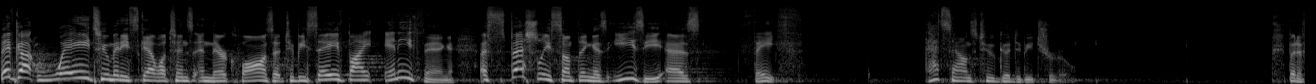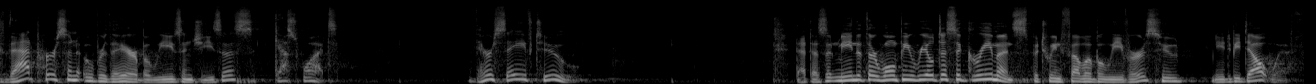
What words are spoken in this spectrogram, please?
They've got way too many skeletons in their closet to be saved by anything, especially something as easy as faith. That sounds too good to be true. But if that person over there believes in Jesus, guess what? They're saved too. That doesn't mean that there won't be real disagreements between fellow believers who need to be dealt with.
